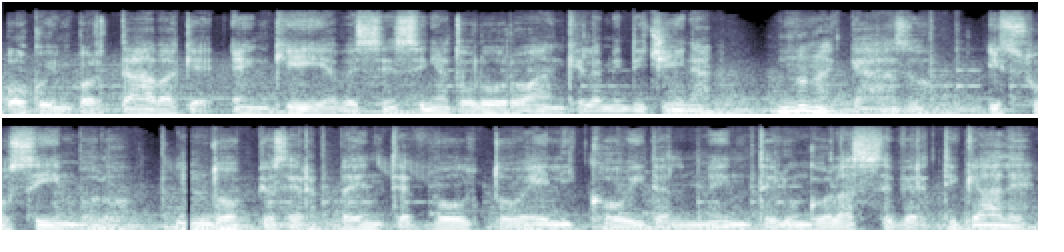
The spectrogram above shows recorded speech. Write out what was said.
Poco importava che Enki avesse insegnato loro anche la medicina. Non a caso, il suo simbolo, un doppio serpente avvolto elicoidalmente lungo l'asse verticale,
